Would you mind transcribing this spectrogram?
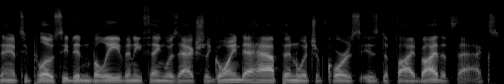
Nancy Pelosi didn't believe anything was actually going to happen, which, of course, is defied by the facts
